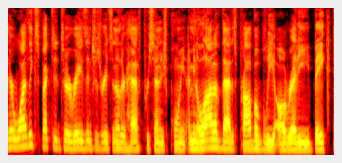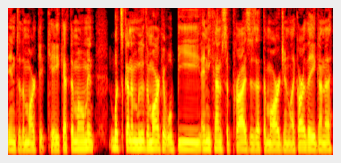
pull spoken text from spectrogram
They're widely expected to raise interest rates another half percentage point. I mean, a lot of that is probably already baked into the market cake at the moment. What's going to move the market will be any kind of surprises at the margin. Like, are they going to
